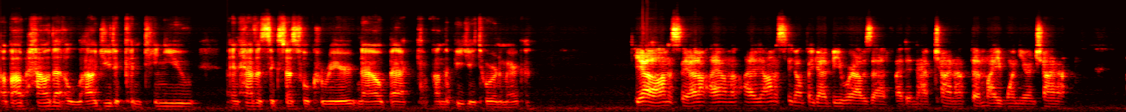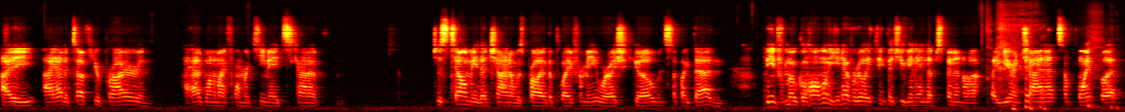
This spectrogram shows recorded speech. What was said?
about how that allowed you to continue and have a successful career now back on the PGA Tour in America? Yeah, honestly, I don't, I don't, I honestly don't think I'd be where I was at if I didn't have China. That my one year in China, I, I had a tough year prior, and I had one of my former teammates kind of just tell me that China was probably the play for me, where I should go and stuff like that. And being from Oklahoma, you never really think that you're going to end up spending a, a year in China at some point. But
